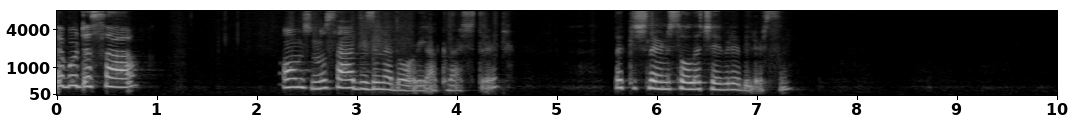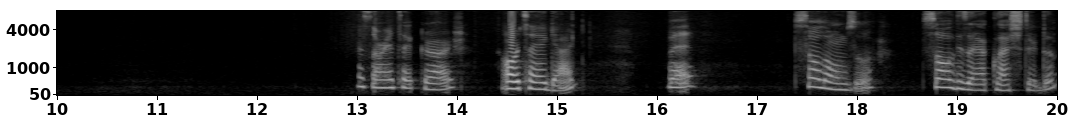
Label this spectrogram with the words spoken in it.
Ve burada sağ omzunu sağ dizine doğru yaklaştır. Bakışlarını sola çevirebilirsin. Ve sonra tekrar ortaya gel. Ve sol omzu sol dize yaklaştırdın.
